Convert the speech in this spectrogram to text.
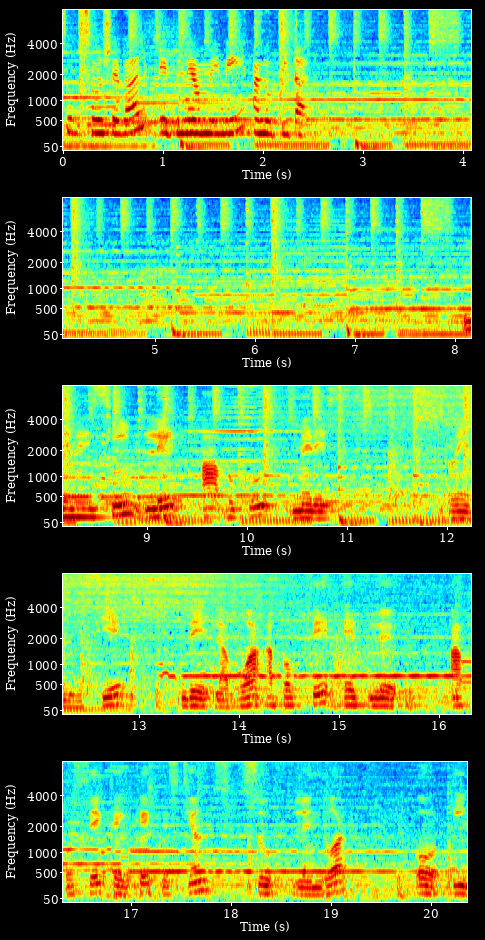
sur son cheval et l'a emmené à l'hôpital. Le médecin les a beaucoup remercié de l'avoir apporté et leur a posé quelques questions sur l'endroit où ils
